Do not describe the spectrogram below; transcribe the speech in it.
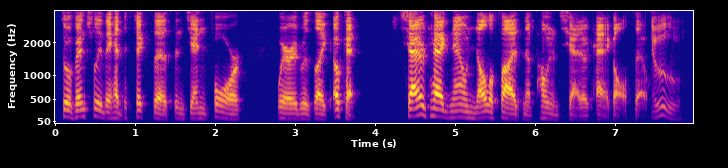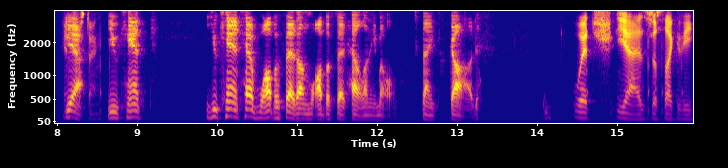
So eventually they had to fix this in Gen 4 where it was like, okay, Shadow Tag now nullifies an opponent's Shadow Tag also. Ooh, interesting. Yeah. You can't you can't have Wobbuffet on Wobbuffet Hell anymore. Thank God. Which, yeah, is just like the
